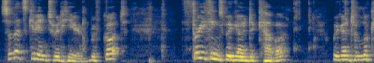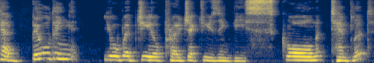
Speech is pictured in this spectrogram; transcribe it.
So let's get into it here. We've got three things we're going to cover. We're going to look at building your WebGL project using the SCORM template.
